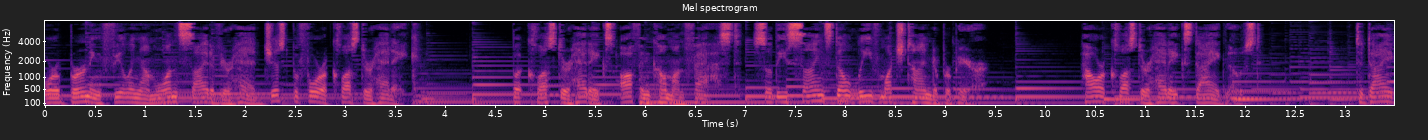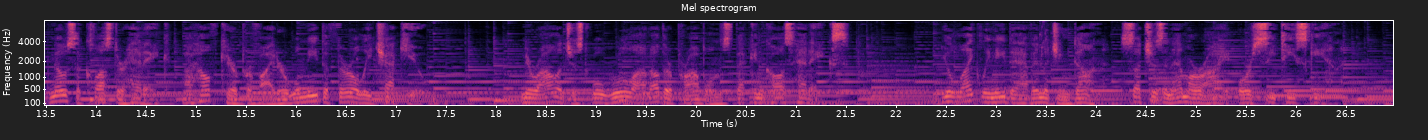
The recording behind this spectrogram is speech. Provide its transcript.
or a burning feeling on one side of your head just before a cluster headache. But cluster headaches often come on fast, so these signs don't leave much time to prepare. How are cluster headaches diagnosed? To diagnose a cluster headache, a healthcare provider will need to thoroughly check you. Neurologist will rule out other problems that can cause headaches. You'll likely need to have imaging done, such as an MRI or CT scan.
